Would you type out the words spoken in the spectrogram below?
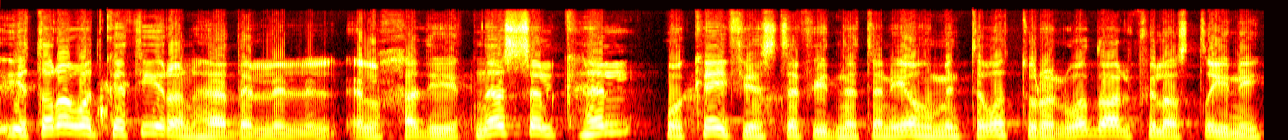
يتراود كثيرا هذا الحديث نسألك هل وكيف يستفيد نتنياهو من توتر الوضع الفلسطيني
